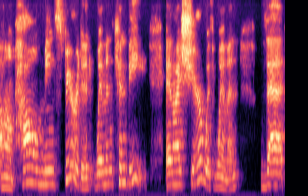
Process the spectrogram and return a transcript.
um, how mean spirited women can be. And I share with women that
